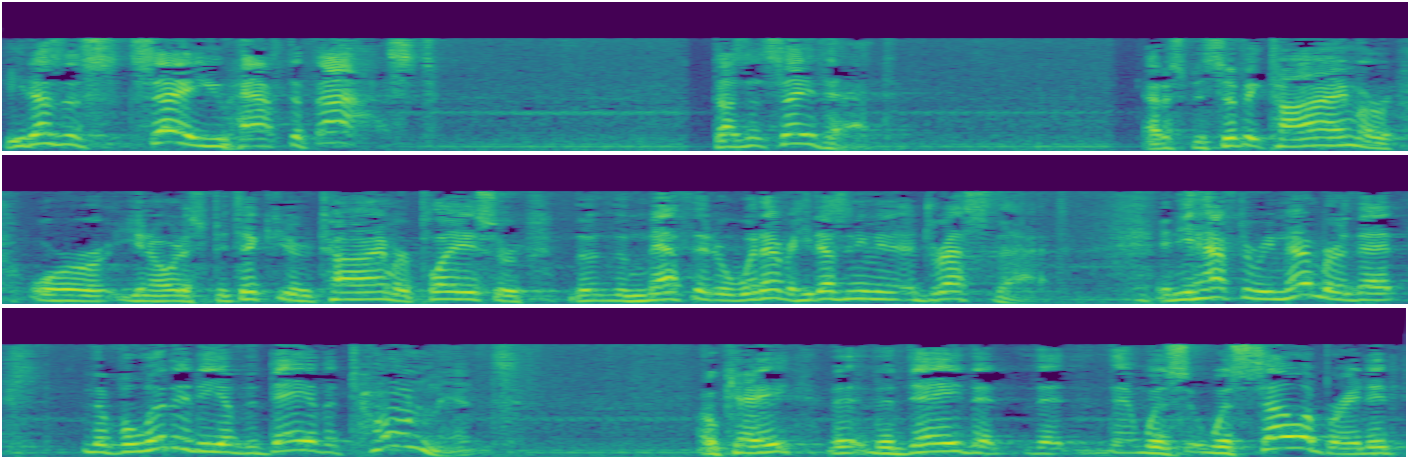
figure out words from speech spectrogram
He doesn't say you have to fast. Doesn't say that. At a specific time or, or you know, at a particular time or place or the, the method or whatever. He doesn't even address that. And you have to remember that the validity of the Day of Atonement, okay, the, the day that, that, that was, was celebrated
